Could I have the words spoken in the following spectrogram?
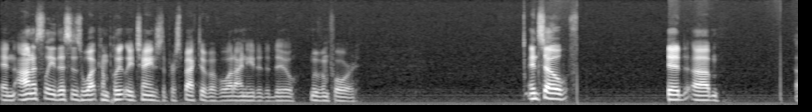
and honestly, this is what completely changed the perspective of what I needed to do moving forward. And so did um, uh,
